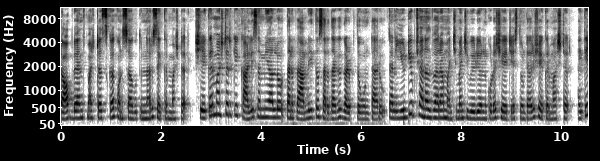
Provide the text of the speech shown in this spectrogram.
top dance మాస్టర్స్గా కొనసాగుతున్నారు శేఖర్ మాస్టర్. శేఖర్ మాస్టర్కి ఖాళీ సమయాల్లో తన ఫ్యామిలీతో సరదాగా గడుపుతూ ఉంటారు. తన యూట్యూబ్ ఛానల్ ద్వారా మంచి మంచి వీడియోలను కూడా షేర్ చేస్తుంటారు శేఖర్ మాస్టర్. అయితే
